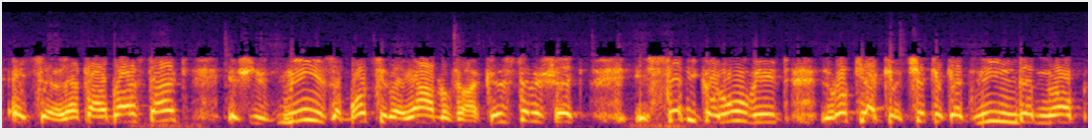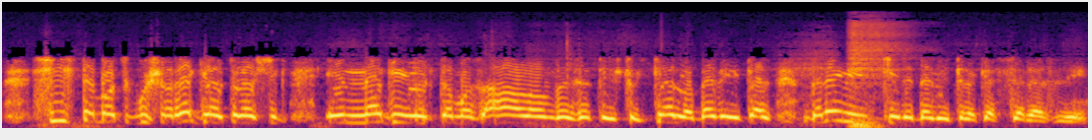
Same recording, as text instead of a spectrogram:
egyszer letáblázták, és méz a bacira járnak rá közteresek, és szedik a lóvét, rakják ki a csekeket minden nap, szisztematikusan reggeltől esik. Én megértem az államvezetést, hogy kell a bevétel, de nem így kéne bevételeket szerezni.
